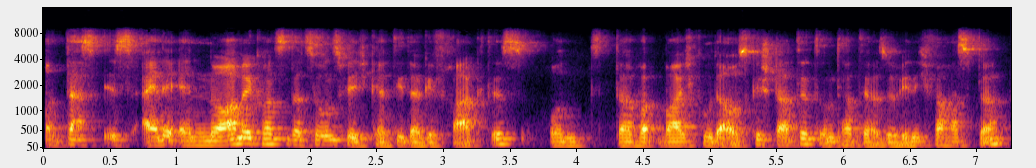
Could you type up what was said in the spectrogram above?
Und das ist eine enorme Konzentrationsfähigkeit, die da gefragt ist. Und da war ich gut ausgestattet und hatte also wenig Verhaspler.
